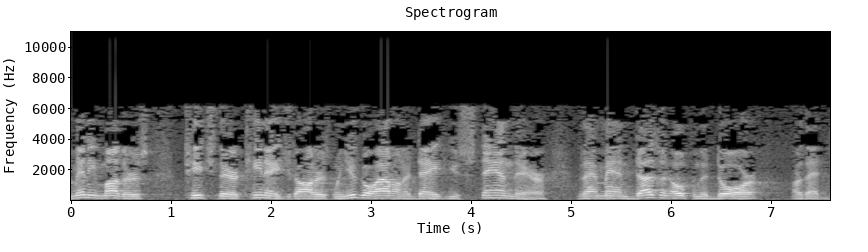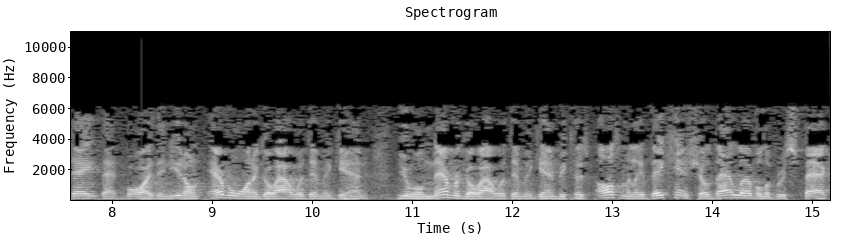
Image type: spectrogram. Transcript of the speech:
many mothers teach their teenage daughters when you go out on a date, you stand there that man doesn't open the door or that date, that boy, then you don't ever want to go out with them again. You will never go out with them again because ultimately if they can't show that level of respect,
